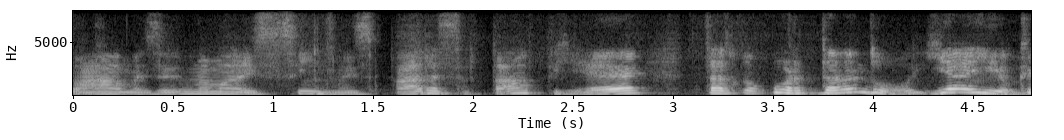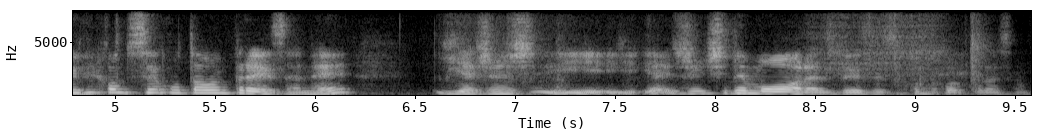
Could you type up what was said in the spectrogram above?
ah, mas não é mais sim, mas para a startup é. Está aguardando. E aí, uhum. o que, que aconteceu com tal empresa, né? E a gente, e a gente demora, às vezes, como corporação.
